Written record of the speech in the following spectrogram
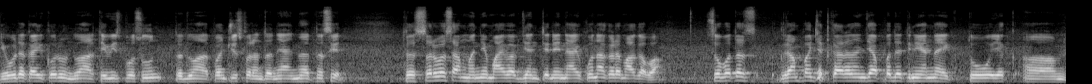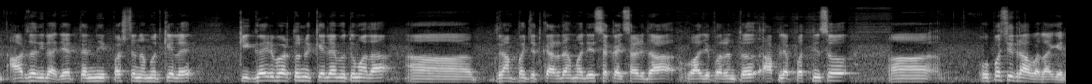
एवढं काही करून दोन हजार तेवीसपासून तर दोन हजार पंचवीसपर्यंत न्याय मिळत नसेल तर सर्वसामान्य मायबाप जनतेने न्याय कोणाकडे मागावा? सोबतच ग्रामपंचायत कार्यालयाने ज्या पद्धतीने यांना एक तो एक अर्ज दिला त्यात त्यांनी स्पष्ट नमूद केलं आहे की गैरवर्तणूक केल्यामुळे तुम्हाला ग्रामपंचायत कार्यालयामध्ये सकाळी साडेदहा वाजेपर्यंत आपल्या पत्नीसह उपस्थित राहावं लागेल.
